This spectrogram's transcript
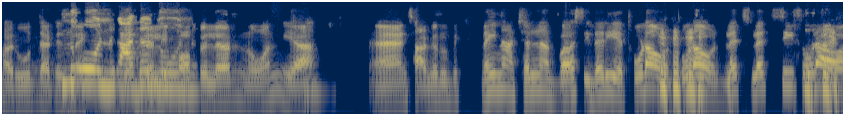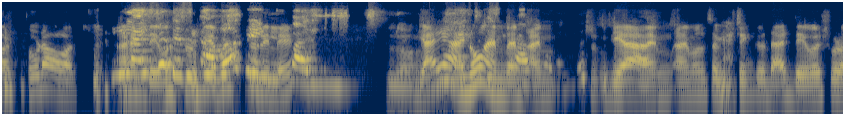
a route that is Known, like rather generally known. popular known yeah and sagar would be नहीं ना चल ना बस इधर ही है थोड़ा और थोड़ा और let's let's see थोड़ा और थोड़ा और He and likes they to were- should be discover able to things, relate buddy. yeah yeah i Yes, know to i'm i'm, I'm discover. yeah i'm i'm also getting to that Devash would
